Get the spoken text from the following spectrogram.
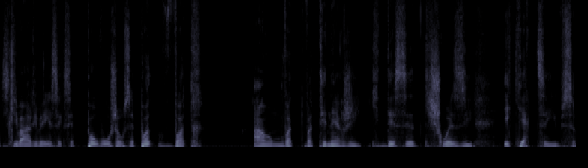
Ce qui va arriver, c'est que ce n'est pas vos choses, ce n'est pas votre âme, votre, votre énergie qui décide, qui choisit et qui active ça.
